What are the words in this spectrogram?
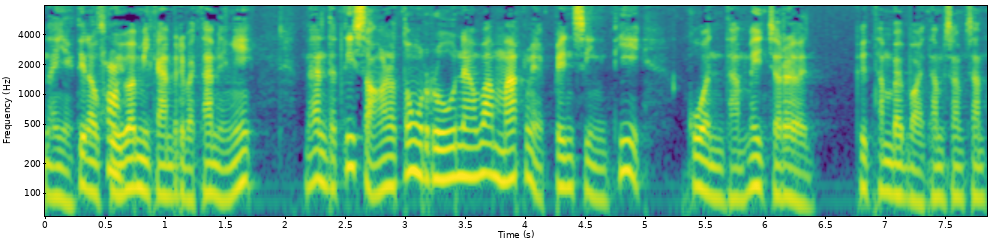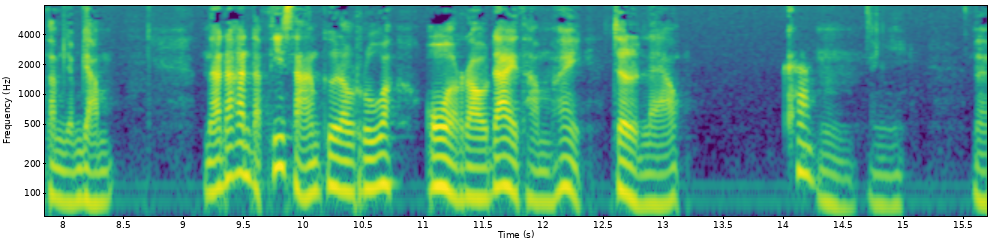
ในอย่างที่เราคุยค่ะว่ามีการปฏิบัติธรรมอย่างนี้นะอันดับที่สองเราต้องรู้นะว่ามรรคเนี่ยเป็นสิ่งที่ควรทำให้เจริญ คือทำบ่อยๆทำซ้ำๆทำย้ำๆนะแล้วอันดับที่สามคือเรารู้ว่า โอ้เราได้ทำให้เจริญแล้ว ค่ะ อืมอย่างนี้นะ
